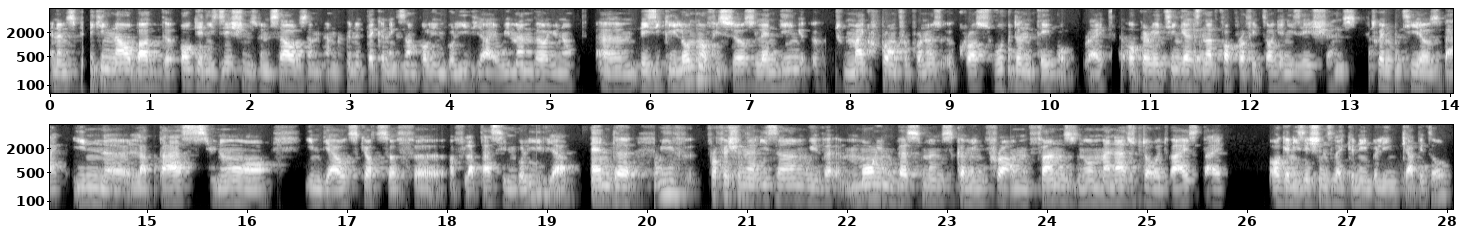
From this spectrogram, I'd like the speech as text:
and I'm speaking now about the organizations themselves, I'm, I'm going to take an example in Bolivia. I remember, you know, um, basically loan officers lending to micro entrepreneurs across wooden table, right? Operating as not-for-profit organizations 20 years back in uh, La Paz, you know, in the outskirts of, uh, of La Paz in Bolivia. And uh, with professionalism, with uh, more investments coming from funds, you know, managed or advised by organizations like Enabling Qapital.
